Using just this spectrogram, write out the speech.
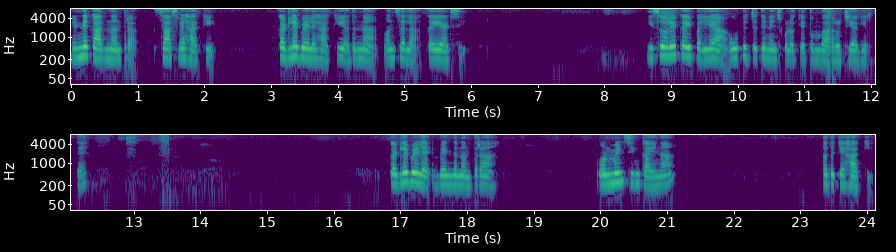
ಎಣ್ಣೆ ಕಾದ ನಂತರ ಸಾಸಿವೆ ಹಾಕಿ, ಕಡಲೆಬೇಳೆ ಹಾಕಿ ಅದನ್ನು ಒಂದು ಸಲ ಕೈ ಆಡಿಸಿ ಈ ಸೋರೆಕಾಯಿ ಪಲ್ಯ ಊಟದ ಜೊತೆ ನೆಂಚ್ಕೊಳ್ಳೋಕ್ಕೆ ತುಂಬ ರುಚಿಯಾಗಿರುತ್ತೆ. ಕಡಲೆಬೇಳೆ ಬೆಂದ ನಂತರ ಒಣಮೆಣ್ಸಿನ್ಕಾಯಿನ ಅದಕ್ಕೆ ಹಾಕಿ.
